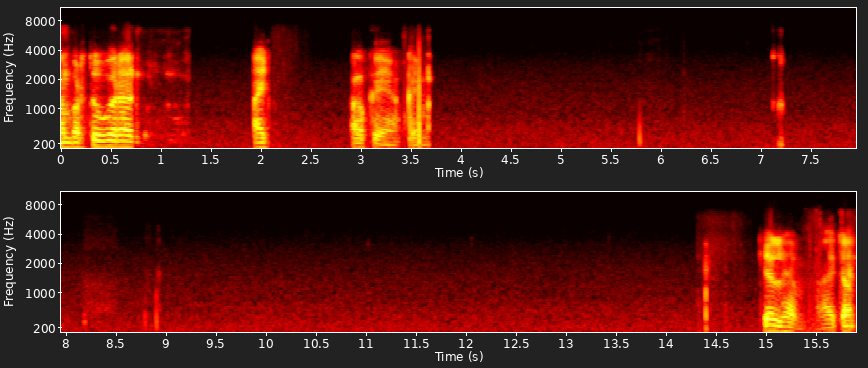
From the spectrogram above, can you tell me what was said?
Number two, where are? I. Okay, okay. Kill him. I can't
